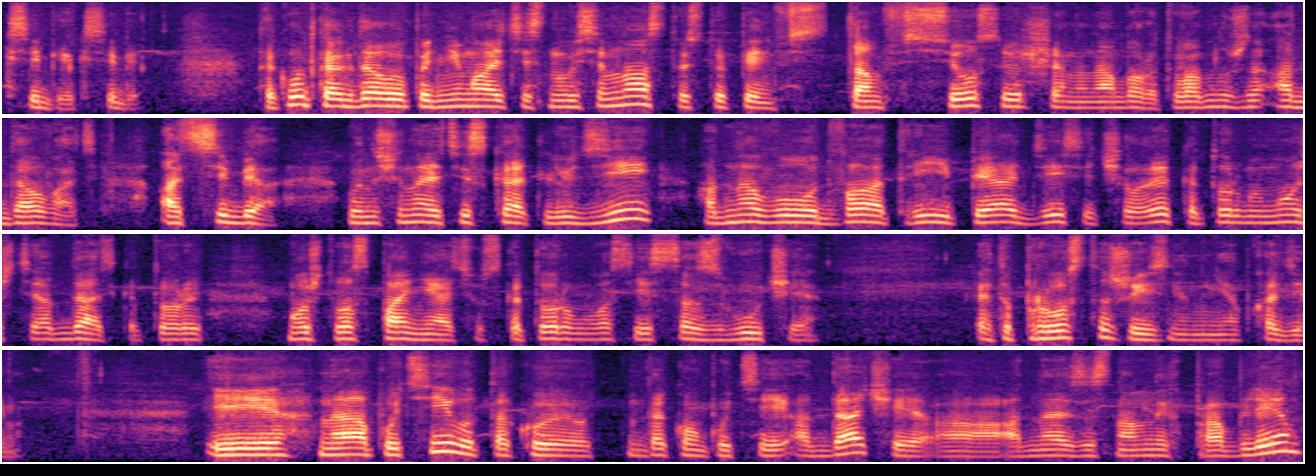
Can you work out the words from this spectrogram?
к себе, к себе. Так вот, когда вы поднимаетесь на 18 ступень, там все совершенно наоборот. Вам нужно отдавать от себя. Вы начинаете искать людей, одного, два, три, пять, десять человек, которым вы можете отдать, который может вас понять, с которым у вас есть созвучие. Это просто жизненно необходимо. И на пути, вот такой, на таком пути отдачи, а, одна из основных проблем,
